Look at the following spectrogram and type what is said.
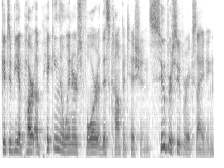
get to be a part of picking the winners for this competition. Super, super exciting.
